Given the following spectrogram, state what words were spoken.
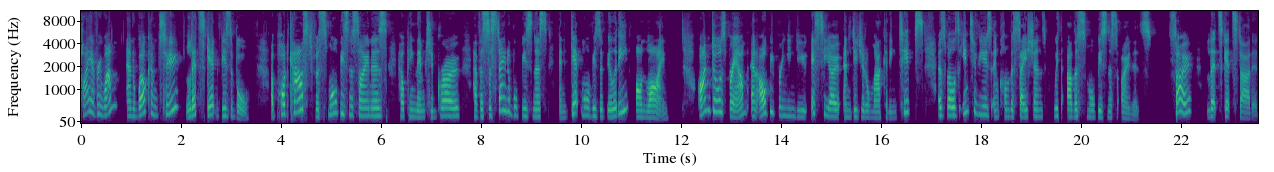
Hi, everyone, and welcome to Let's Get Visible, a podcast for small business owners, helping them to grow, have a sustainable business, and get more visibility online. I'm Dawes Brown, and I'll be bringing you SEO and digital marketing tips, as well as interviews and conversations with other small business owners. So, let's get started.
